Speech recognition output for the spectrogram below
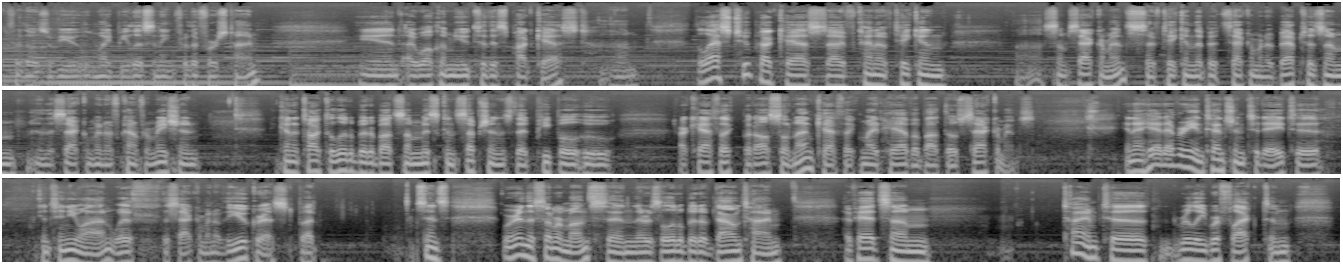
for those of you who might be listening for the first time, and I welcome you to this podcast. Um, the last two podcasts, I've kind of taken uh, some sacraments. I've taken the sacrament of baptism and the sacrament of confirmation, and kind of talked a little bit about some misconceptions that people who are Catholic but also non Catholic might have about those sacraments. And I had every intention today to continue on with the sacrament of the Eucharist, but since we're in the summer months and there's a little bit of downtime, I've had some time to really reflect and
